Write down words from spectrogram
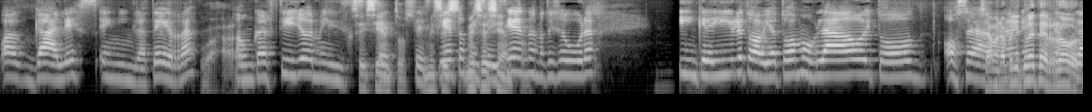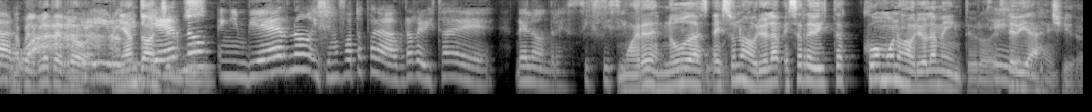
a Gales, en Inglaterra, Wow. a un castillo de 600, 1600, 1600, 1600, no estoy segura. Increíble, todavía todo amoblado y todo, o sea... O sea, una película de terror, una película de terror. Increíble. Tenían en invierno, en invierno hicimos fotos para una revista de, de Londres, 66. Mujeres desnudas. Eso nos abrió la, esa revista, ¿cómo nos abrió la mente, bro? Sí. Este viaje. Chido.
